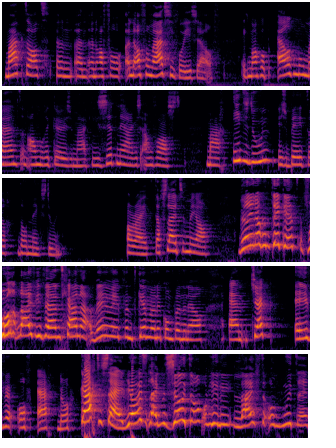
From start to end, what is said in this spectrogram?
Maak dat een, een, een, een affirmatie voor jezelf. Ik mag op elk moment een andere keuze maken. Je zit nergens aan vast. Maar iets doen is beter dan niks doen. Alright, daar sluiten we mee af. Wil je nog een ticket voor het live event? Ga naar www.kimmunnekom.nl en check even of er nog kaartjes zijn. Jongens, het lijkt me zo tof om jullie live te ontmoeten.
